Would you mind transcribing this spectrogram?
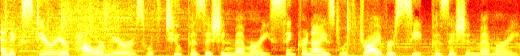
and exterior power mirrors with two-position memory synchronized with driver's seat position memory.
